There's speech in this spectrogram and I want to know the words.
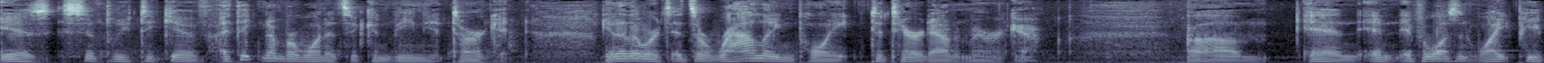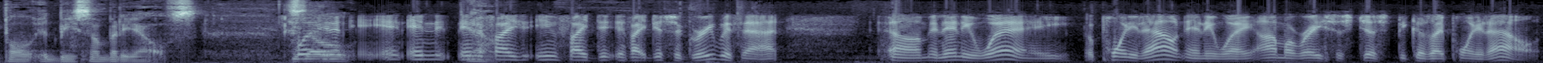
is simply to give, I think, number one, it's a convenient target. In other words, it's a rallying point to tear down America. Um, and and if it wasn't white people, it'd be somebody else. Well, so, and, and, and, and yeah. if I if I if I disagree with that um, in any way, or point it out in any way, I'm a racist just because I point it out.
